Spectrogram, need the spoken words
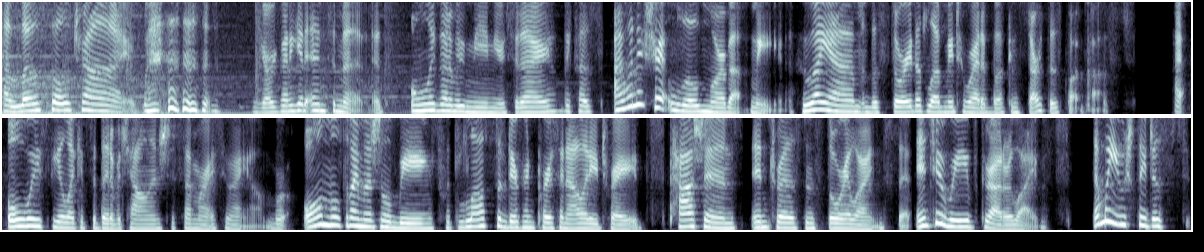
Hello, Soul Tribe. we are going to get intimate. It's only going to be me and you today because I want to share a little more about me, who I am, and the story that led me to write a book and start this podcast. I always feel like it's a bit of a challenge to summarize who I am. We're all multidimensional beings with lots of different personality traits, passions, interests, and storylines that interweave throughout our lives. Then we usually just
